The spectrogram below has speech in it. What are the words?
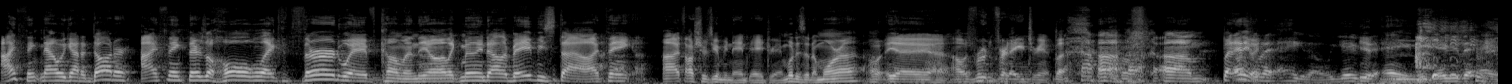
I think now we got a daughter. I think there's a whole like third wave coming, you know, like Million Dollar Baby style. I think I thought she was gonna be named Adrian. What is it, Amara? Oh, yeah, yeah, yeah. I was rooting for Adrian, but uh, um, but anyway, That's the A though. We gave you Yeah. the A. We gave you the A.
